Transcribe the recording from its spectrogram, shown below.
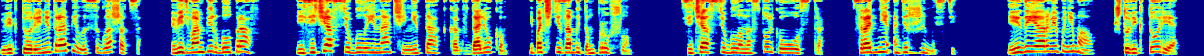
Виктория не торопилась соглашаться. Ведь вампир был прав. И сейчас все было иначе, не так, как в далеком и почти забытом прошлом. Сейчас все было настолько остро, сродни одержимости. И Дьярви понимал, что Виктория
